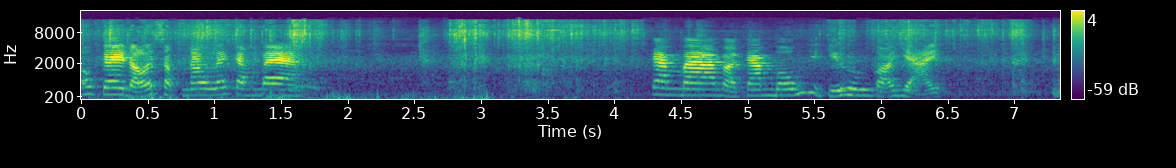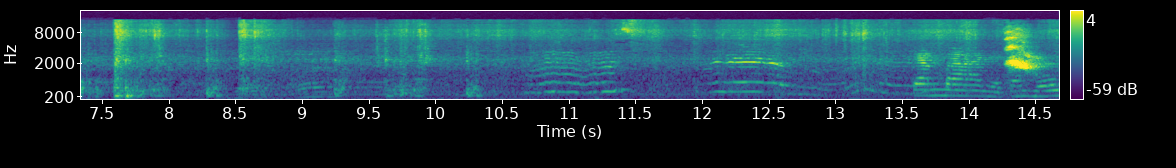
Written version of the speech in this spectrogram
Ok, đổi sọc nâu lấy cam ba. Cam 3 và cam 4 cho chị Hương cỏ dại. Cam 3 và cam 4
